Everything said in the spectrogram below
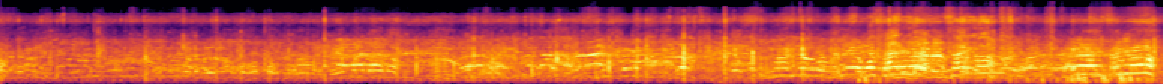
三哥三哥三哥三哥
